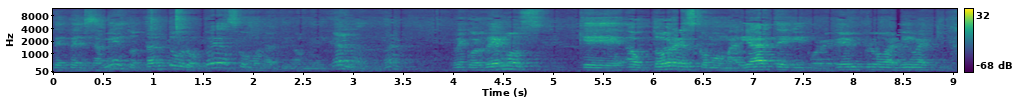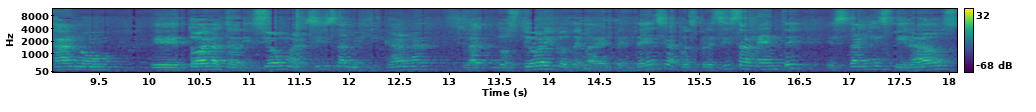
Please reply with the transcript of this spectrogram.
de pensamiento, tanto europeas como latinoamericanas. Recordemos que autores como Mariátegui, por ejemplo, Aníbal Quijano, eh, toda la tradición marxista mexicana, los teóricos de la dependencia, pues precisamente están inspirados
